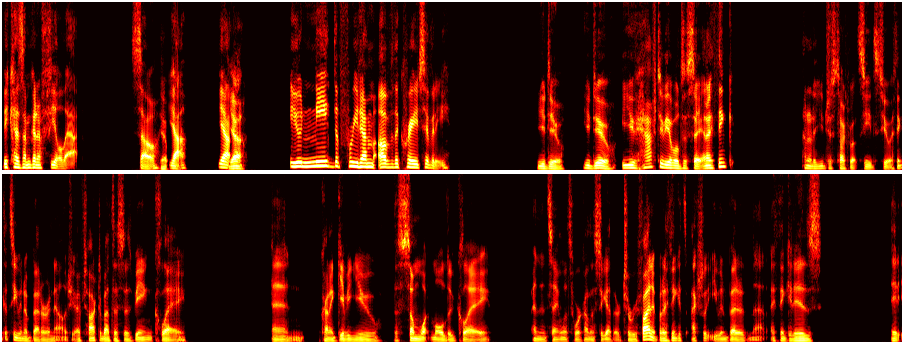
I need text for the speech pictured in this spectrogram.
because I'm going to feel that. So, Yep. yeah. Yeah. Yeah, You need the freedom of the creativity. you do. You do. You have to be able to say, and I think, I don't know, you just talked about seeds too. I think that's even a better analogy. I've talked about this as being clay and kind of giving you the somewhat molded clay and then saying, let's work on this together to refine it. But I think it's actually even better than that. I think it is, it,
